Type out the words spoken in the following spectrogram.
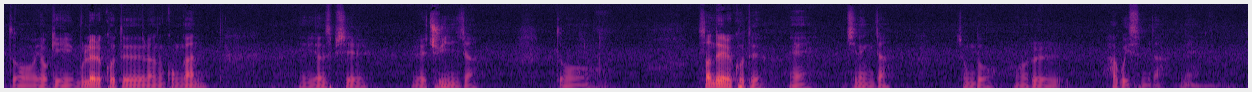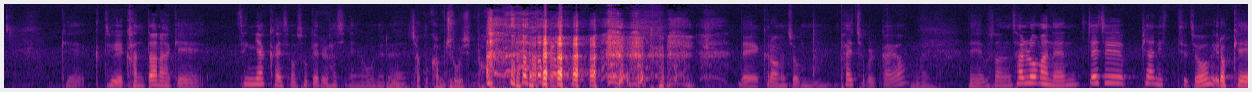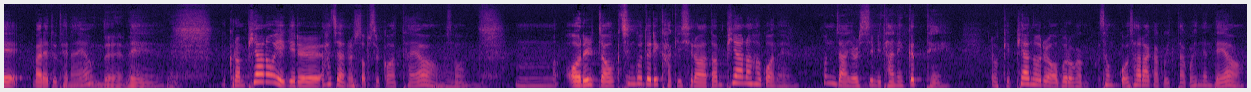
또 여기 문래 레코드라는 공간 예, 연습실의 주인이자 또 Sunday Record의 진행자 정도를 하고 있습니다. 네. 이렇게 되게 간단하게 생략해서 소개를 하시네요 오늘은. 네, 자꾸 감추고 싶어. 네, 그럼 좀 파헤쳐 볼까요? 네. 네, 우선 살로마는 재즈 피아니스트죠. 이렇게 말해도 되나요? 네, 네. 네. 네. 그럼 피아노 얘기를 하지 않을 수 없을 것 같아요. 그래서 음, 음, 어릴 적 친구들이 가기 싫어하던 피아노 학원을 혼자 열심히 다닌 끝에 이렇게 피아노를 업으로 감- 삼고 살아가고 있다고 했는데요.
